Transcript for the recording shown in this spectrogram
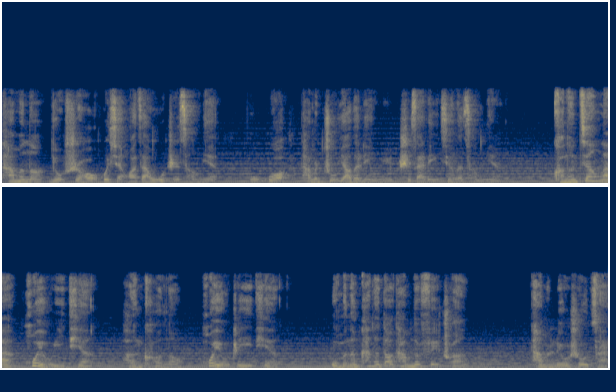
他们呢，有时候会显化在物质层面，不过他们主要的领域是在灵性的层面。可能将来会有一天，很可能会有这一天，我们能看得到他们的飞船。他们留守在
